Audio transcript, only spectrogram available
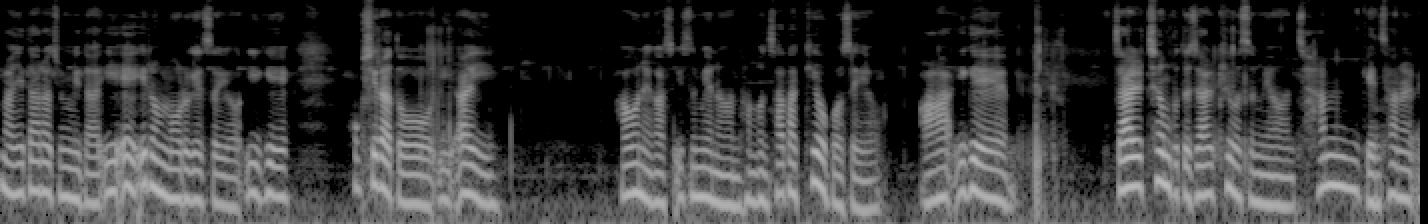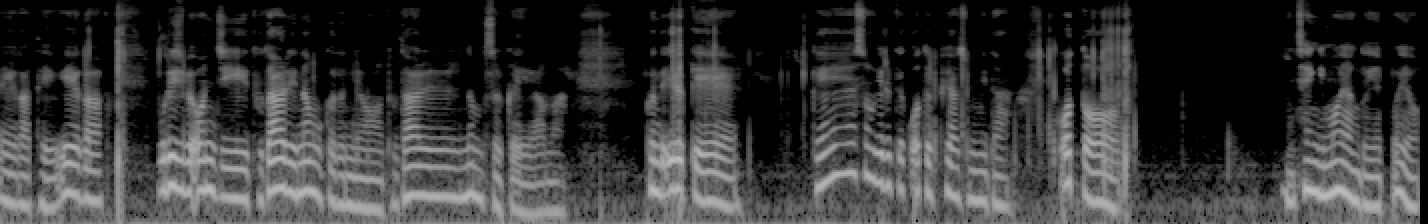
많이 달아줍니다. 이 애 이름 모르겠어요. 이게 혹시라도 이 아이 하원에 가서 있으면은 한번 사다 키워보세요. 아, 이게 잘, 처음부터 잘 키웠으면 참 괜찮을 애 같아요. 얘가 우리 집에 온 지 두 달이 넘었거든요. 두 달 넘었을 거예요, 아마. 근데 이렇게 계속 이렇게 꽃을 피워줍니다. 꽃도 생긴 모양도 예뻐요.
